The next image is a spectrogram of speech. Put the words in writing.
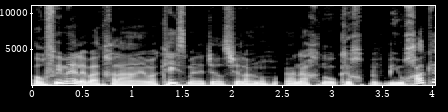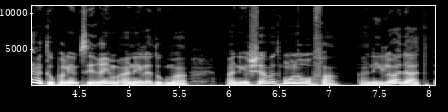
הרופאים האלה בהתחלה הם ה-case managers שלנו. אנחנו, במיוחד כמטופלים צעירים, אני לדוגמה, אני יושבת מול הרופאה, אני לא יודעת,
